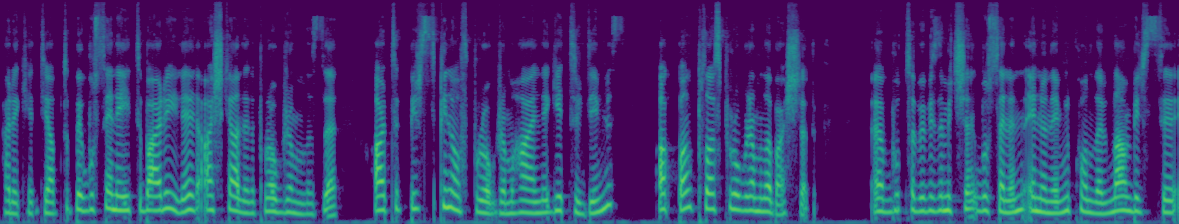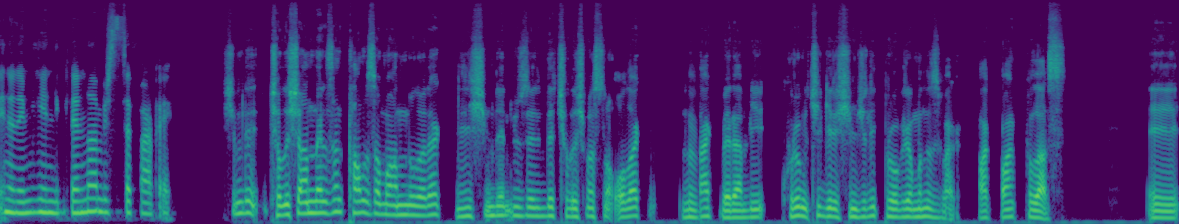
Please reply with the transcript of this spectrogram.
hareket yaptık ve bu sene itibariyle Aşk Kendini programımızı artık bir spin-off programı haline getirdiğimiz Akbank Plus programına başladık. E, bu tabii bizim için bu senenin en önemli konularından birisi, en önemli yeniliklerinden birisi Sefer Bey. Şimdi çalışanlarınızın tam zamanlı olarak girişimlerin üzerinde çalışmasına olanak veren bir kurum içi girişimcilik programınız var. Akbank Plus. Eee,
